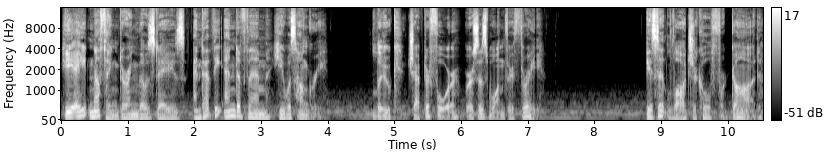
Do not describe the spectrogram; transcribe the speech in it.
He ate nothing during those days, and at the end of them he was hungry. Luke chapter 4 verses 1 through 3. Is it logical for God,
